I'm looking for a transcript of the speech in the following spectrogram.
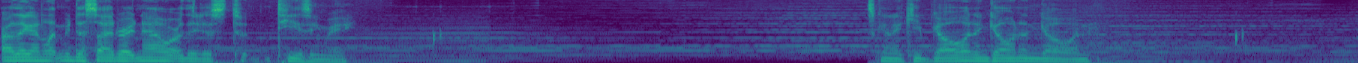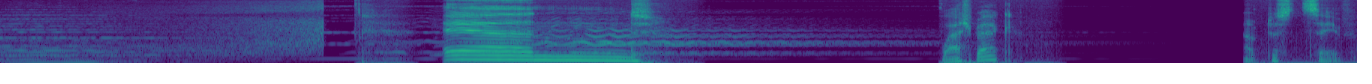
Are they gonna let me decide right now, or are they just t- teasing me? It's gonna keep going and going and going. And. Flashback? No, just save.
